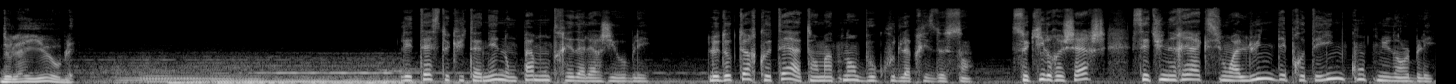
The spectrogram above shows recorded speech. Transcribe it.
de l'AIE au blé. Les tests cutanés n'ont pas montré d'allergie au blé. Le docteur Cotet attend maintenant beaucoup de la prise de sang. Ce qu'il recherche, c'est une réaction à l'une des protéines contenues dans le blé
